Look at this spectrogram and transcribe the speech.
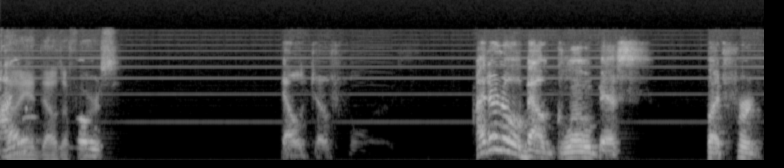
I Italian don't Delta Force. Delta Force. I don't know about Globus, but for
